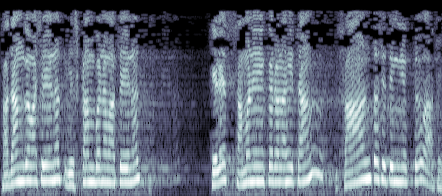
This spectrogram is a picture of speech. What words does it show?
පදංග වශයෙන්ත් විස්කම්බන වශයෙන්ත් කෙලෙස් සමනය කරලා හිටන් ශාන්ත සිතින් යුක්තව වාසය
